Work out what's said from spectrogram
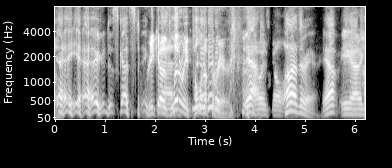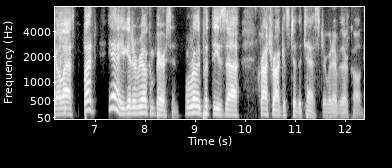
though. yeah, you're disgusting. Rico's Yeah. literally pulling up the rear. Yeah, always go. last. Oh, last. the rear. Yep, you gotta go last. But yeah, you get a real comparison. We'll really put these uh, crotch rockets to the test, or whatever they're called.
